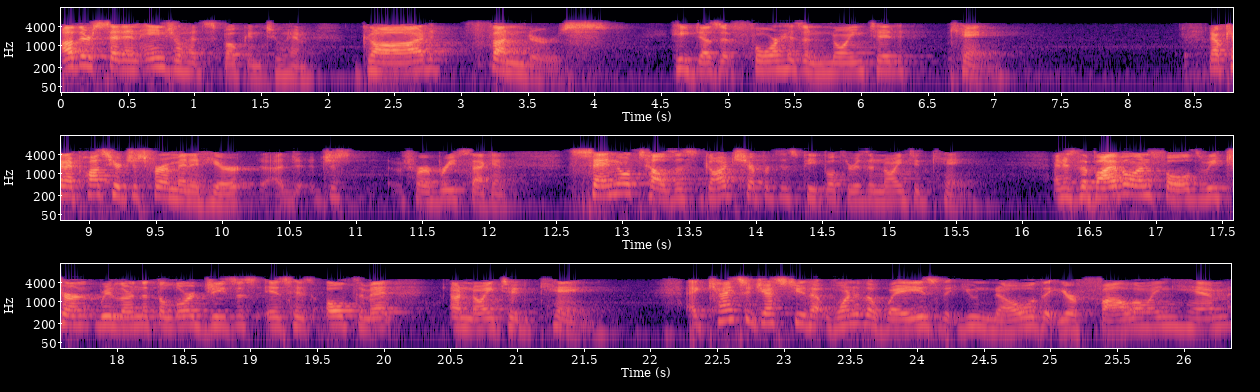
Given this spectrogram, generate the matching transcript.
Others said an angel had spoken to him. God thunders. He does it for his anointed king. Now, can I pause here just for a minute here, uh, just for a brief second? Samuel tells us God shepherds his people through his anointed king. And as the Bible unfolds, we, turn, we learn that the Lord Jesus is his ultimate anointed king. And can I suggest to you that one of the ways that you know that you're following him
